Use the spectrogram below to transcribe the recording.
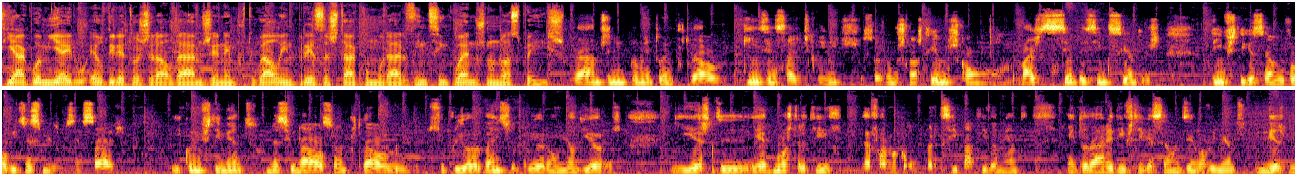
Tiago Amieiro é o diretor-geral da Amgen em Portugal. A empresa está a comemorar 25 anos no nosso país. A Amgen implementou em Portugal 15 ensaios clínicos, são os números que nós temos, com mais de 65 centros de investigação envolvidos nesses mesmos ensaios e com investimento nacional só em Portugal superior, bem superior a um milhão de euros e este é demonstrativo da forma como participa ativamente em toda a área de investigação e desenvolvimento, mesmo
